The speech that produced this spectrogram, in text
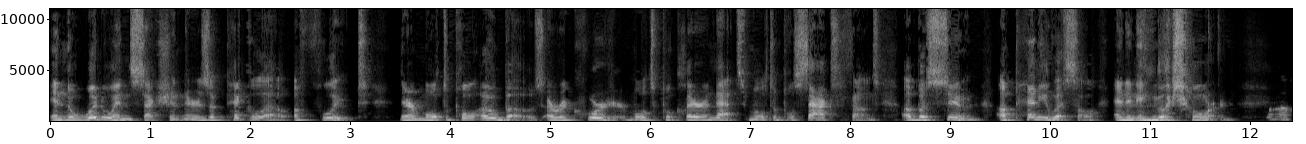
In the woodwind section, there's a piccolo, a flute, there are multiple oboes, a recorder, multiple clarinets, multiple saxophones, a bassoon, a penny whistle, and an English horn. Wow.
